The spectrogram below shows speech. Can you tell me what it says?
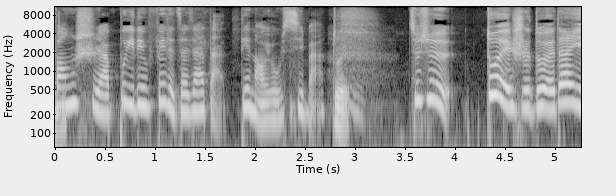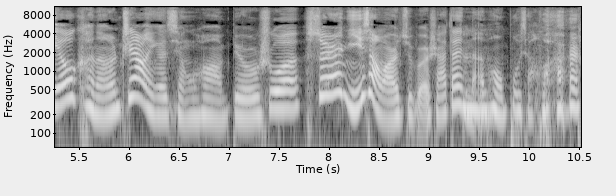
方式啊，不一定非得在家打电脑游戏吧。对，就是对是对，但也有可能这样一个情况，比如说，虽然你想玩剧本杀，但你男朋友不想玩。他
